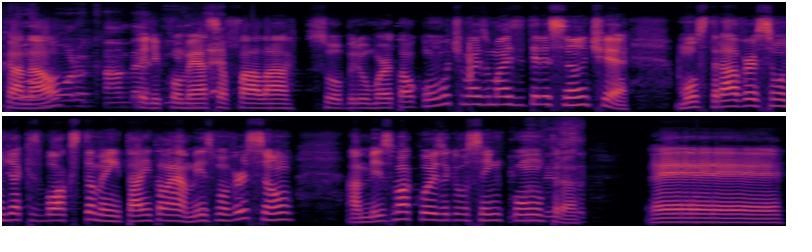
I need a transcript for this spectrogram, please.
canal. Ele começa a falar sobre o Mortal Kombat, mas o mais interessante é mostrar a versão de Xbox também, tá? Então é a mesma versão, a mesma coisa que você encontra é,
